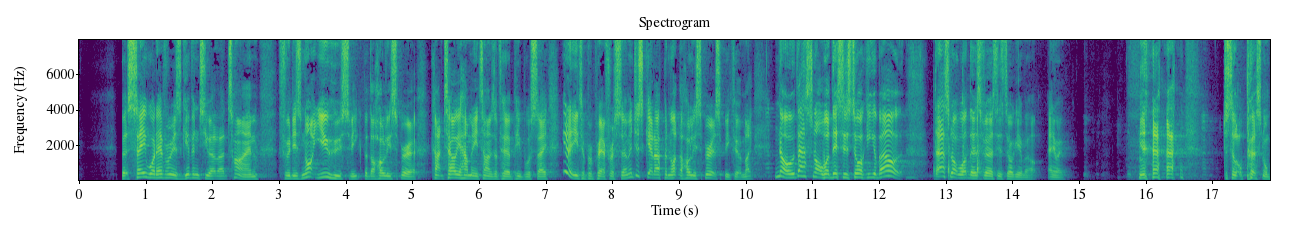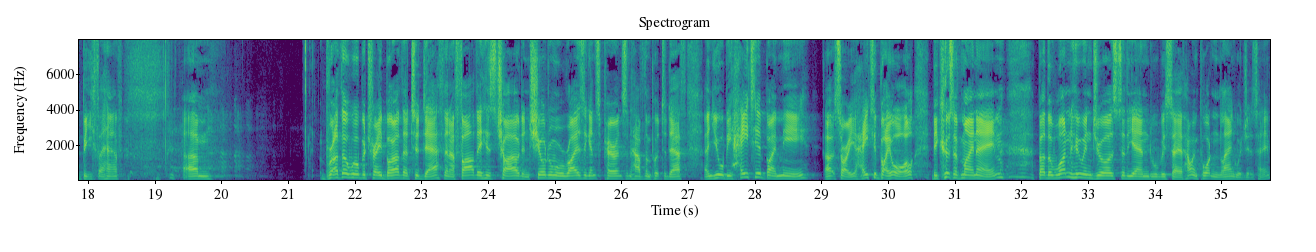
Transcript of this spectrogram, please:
But say whatever is given to you at that time, for it is not you who speak, but the Holy Spirit. Can't tell you how many times I've heard people say, You don't need to prepare for a sermon, just get up and let the Holy Spirit speak through. I'm like, No, that's not what this is talking about. That's not what this verse is talking about. Anyway, just a little personal beef I have. Um, Brother will betray brother to death, and a father his child, and children will rise against parents and have them put to death. And you will be hated by me uh, sorry, hated by all because of my name, but the one who endures to the end will be saved. How important language is, hey?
